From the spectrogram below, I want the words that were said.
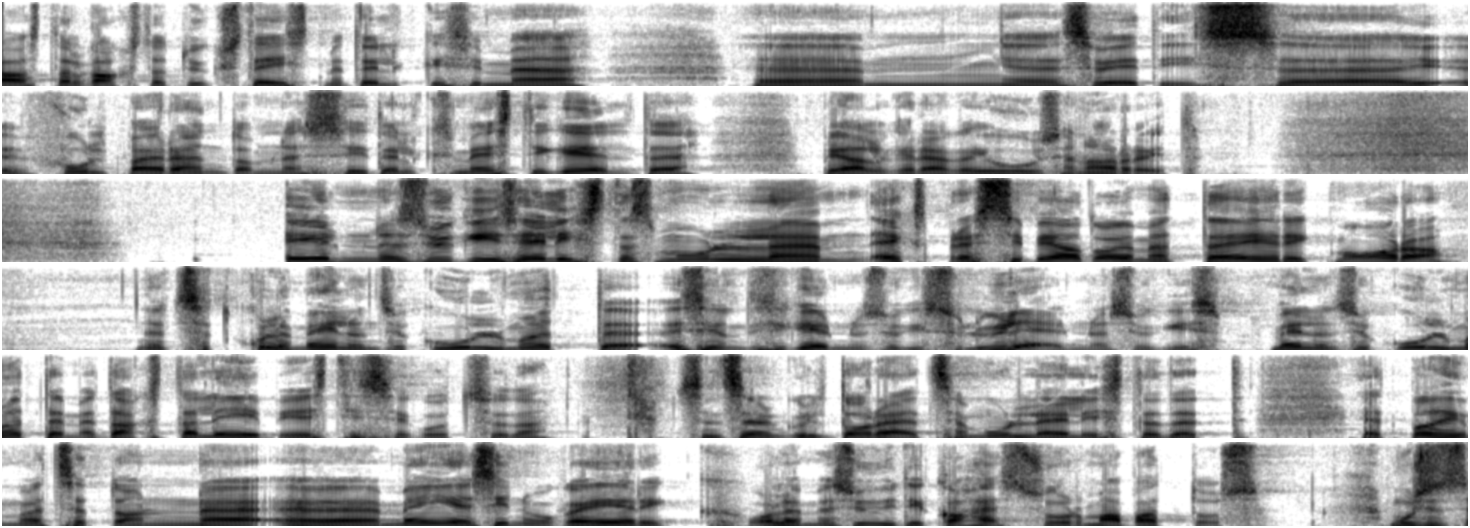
aastal kaks tuhat üksteist me tõlkisime äh, Swedis eh, Fooled by randomness'i tõlkisime eesti keelde pealkirjaga Juhuse narrid. eelmine sügis helistas mulle Ekspressi peatoimetaja Erik Moora ütles, et kuule, meil on niisugune hull mõte, see ei olnud isegi eelmine sügis, see oli üle-eelmine sügis, meil on niisugune hull mõte, me tahaks Talebi Eestisse kutsuda. ütlesin, see on küll tore, et sa mulle helistad, et, et põhimõtteliselt on äh, meie sinuga, Eerik, oleme süüdi kahes surmapatus muuseas,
